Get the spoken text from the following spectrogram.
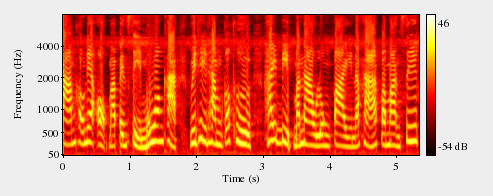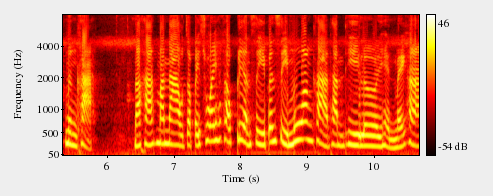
น้ำเขาเนี่ยออกมาเป็นสีม่วงค่ะ วิธีทำก็คือให้บีบมะนาวลงไปนะคะ ประมาณซีกหนึ่งค่ะ นะคะมะนาวจะไปช่วยให้เขาเปลี่ยนสีเป็นสีม่วงค่ะ ทันทีเลยเห็นไหมคะ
